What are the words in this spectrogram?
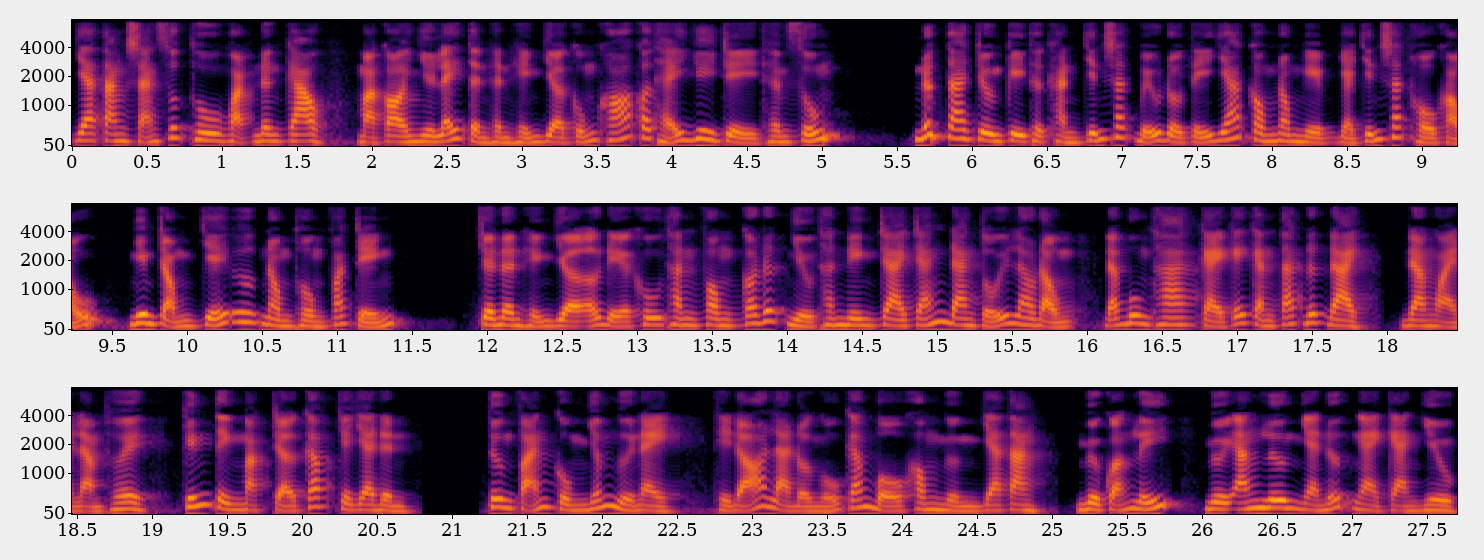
gia tăng sản xuất thu hoạch nâng cao, mà coi như lấy tình hình hiện giờ cũng khó có thể duy trì thêm xuống. Nước ta trường kỳ thực hành chính sách biểu đồ tỷ giá công nông nghiệp và chính sách hộ khẩu, nghiêm trọng chế ước nông thôn phát triển. Cho nên hiện giờ ở địa khu Thanh Phong có rất nhiều thanh niên trai tráng đang tuổi lao động, đã buông tha cày cái canh tác đất đai, ra ngoài làm thuê, kiếm tiền mặt trợ cấp cho gia đình. Tương phản cùng nhóm người này, thì đó là đội ngũ cán bộ không ngừng gia tăng, người quản lý, người ăn lương nhà nước ngày càng nhiều,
